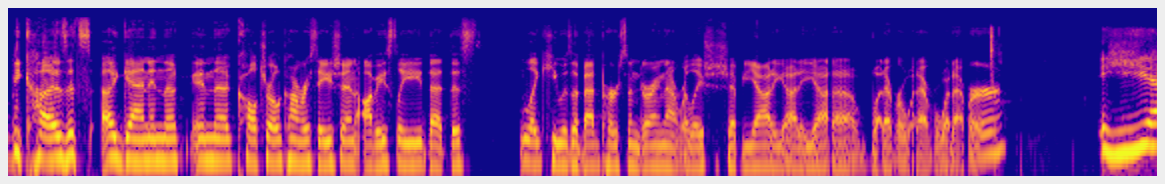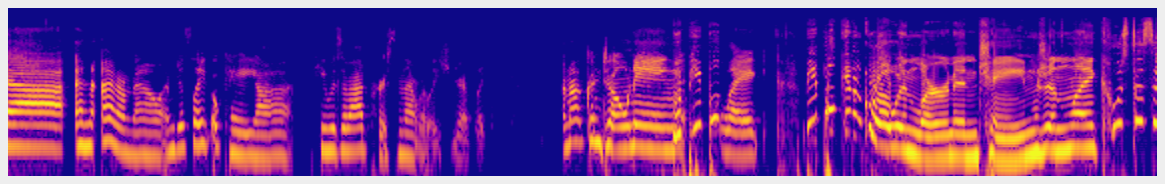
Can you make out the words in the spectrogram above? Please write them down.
because it's again in the in the cultural conversation obviously that this like he was a bad person during that relationship yada yada yada whatever whatever whatever Yeah. And I don't know. I'm just like, okay, yeah, he was a bad person that relationship. Like, I'm not condoning. but people like people can grow and learn and change and like who's to say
